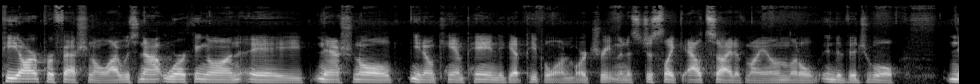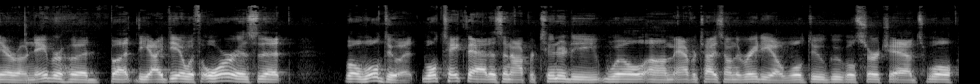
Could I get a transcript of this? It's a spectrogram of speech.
PR professional. I was not working on a national, you know, campaign to get people on more treatment. It's just like outside of my own little individual narrow neighborhood. But the idea with Oar is that, well, we'll do it. We'll take that as an opportunity. We'll um, advertise on the radio. We'll do Google search ads. We'll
